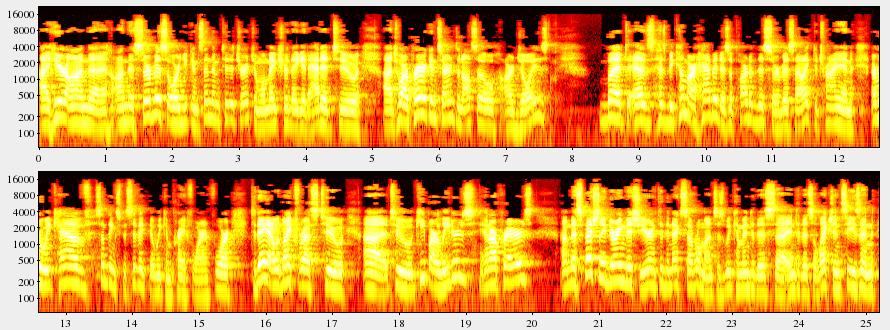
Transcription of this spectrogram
uh, here on uh, on this service, or you can send them to the church, and we'll make sure they get added to uh, to our prayer concerns and also our joys. But as has become our habit as a part of this service, I like to try and every week have something specific that we can pray for. And for today, I would like for us to uh, to keep our leaders in our prayers. Um, especially during this year and through the next several months as we come into this uh, into this election season,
